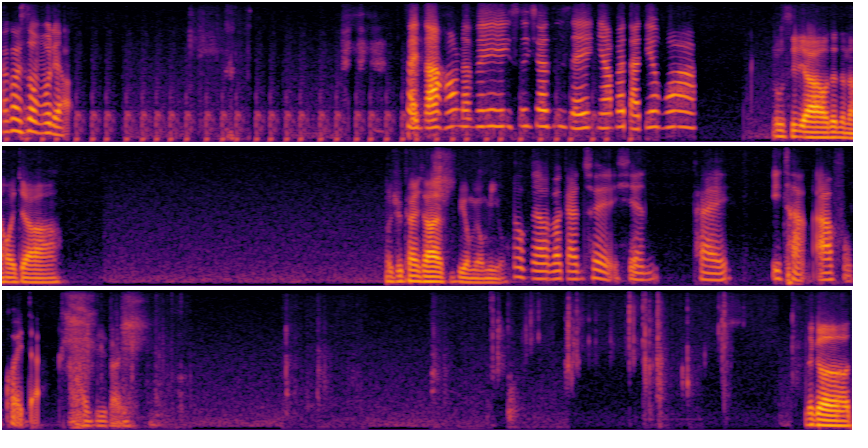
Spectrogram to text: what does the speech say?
他快受不了。菜打好了没？剩下是谁？你要不要打电话？露西啊，我在等他回家啊。我去看一下 FB 有没有密我。那我们要不要干脆先开一场阿福快打？快递来。那个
